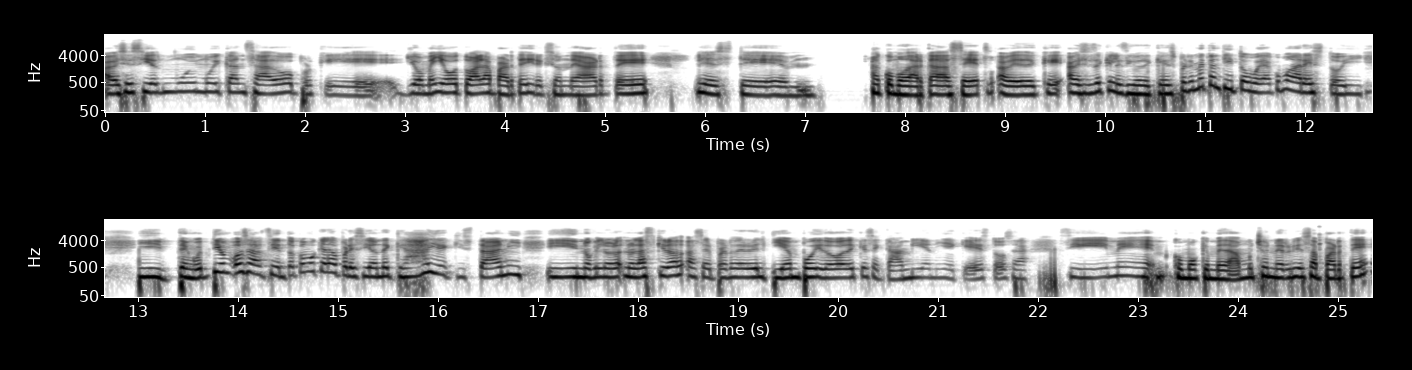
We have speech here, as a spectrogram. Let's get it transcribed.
a veces sí es muy, muy cansado porque yo me llevo toda la parte de dirección de arte, este, acomodar cada set, a ver de que, a veces de que les digo de que espérenme tantito, voy a acomodar esto y, y tengo tiempo, o sea, siento como que la presión de que, ay, aquí están y, y no, no, no las quiero hacer perder el tiempo y luego de que se cambien y de que esto, o sea, sí me, como que me da mucho nervio esa parte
